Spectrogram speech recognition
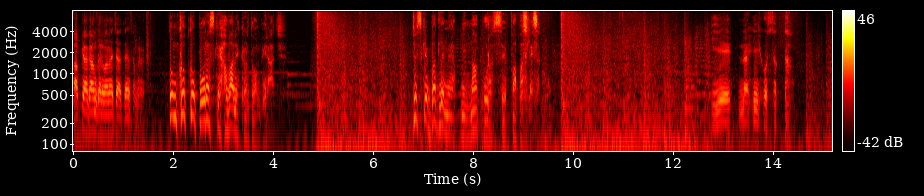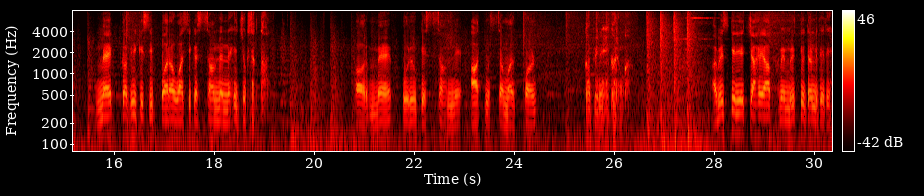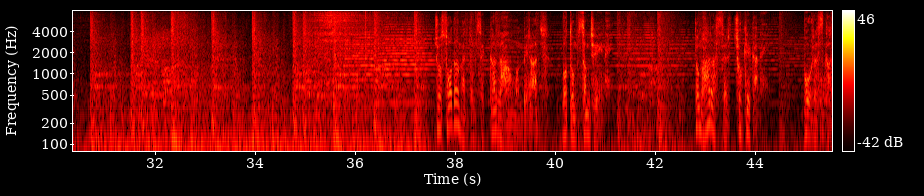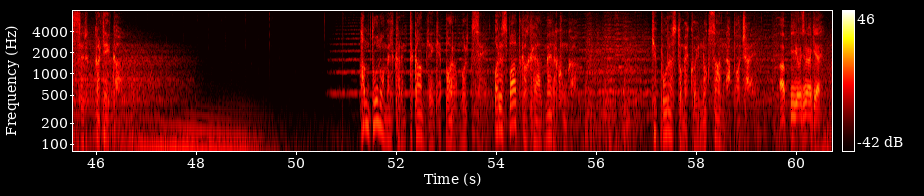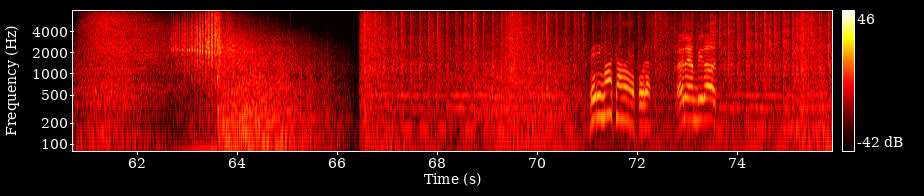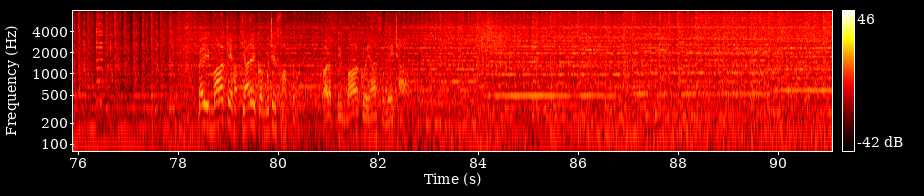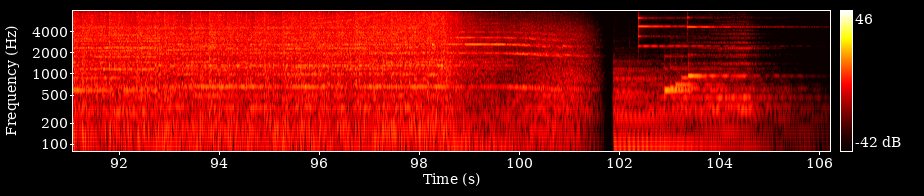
आप क्या काम करवाना चाहते हैं सम्राट? तुम खुद को पोरस के हवाले कर दो अंबिराज जिसके बदले मैं अपनी माँ पोरस से वापस ले सकूँ। ये नहीं हो सकता। मैं कभी किसी पौरावासी के सामने नहीं झुक सकता। और मैं पुरु के सामने आत्मसमर्पण कभी नहीं करूँगा। अब इसके लिए चाहे आप हमें मृत्यु दंड दे दें। जो सौदा मैं तुमसे कर रहा हूँ, अंबिराज, वो तुम समझे ही नहीं। तुम्हारा सिर झुकेगा नहीं पोरस का सिर कटेगा। हम दोनों मिलकर इंतकाम लेंगे पौरव मुल्क से, और इस बात का ख्याल मैं रखूँगा कि पोरस तुम्हें कोई नुकसान ना पहुँचाए। आपकी योजना क्या है? मेरी माँ कहाँ है पोरस पहले अंबिराज मेरी माँ के हथियारे को मुझे सौंप दो और अपनी माँ को यहाँ से ले जाओ।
